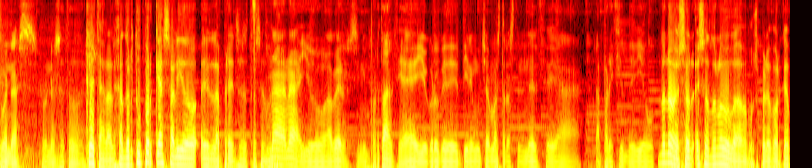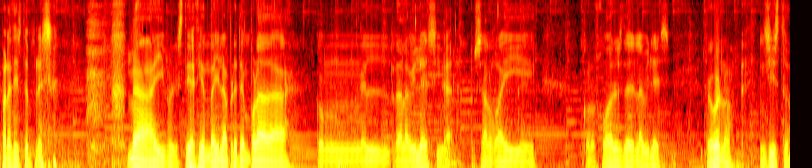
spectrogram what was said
Buenas, buenas a todos. ¿Qué tal, Alejandro? ¿Tú por qué has salido en la prensa esta semana? Nada, nada, yo, a ver, sin importancia, ¿eh? Yo creo que tiene mucha más trascendencia la aparición de Diego. No, no, eso, eso no lo dudábamos, pero ¿por qué apareciste en prensa? Nada, ahí, porque estoy haciendo ahí la pretemporada con el Real Avilés y Claro. pues algo ahí con los jugadores del Avilés. Pero bueno, insisto,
